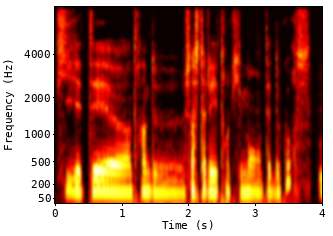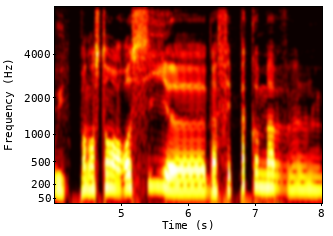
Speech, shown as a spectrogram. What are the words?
qui était euh, en train de s'installer tranquillement en tête de course. Oui. Pendant ce temps, Rossi euh, bah, fait pas comme,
